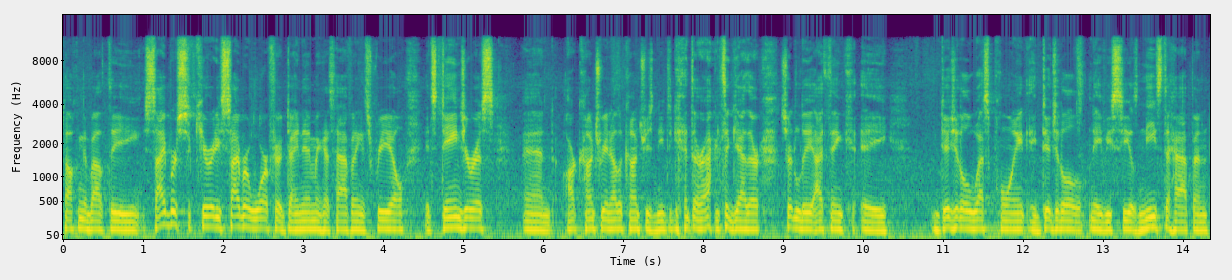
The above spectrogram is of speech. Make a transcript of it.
talking about the cybersecurity, cyber warfare dynamic that's happening. It's real, it's dangerous, and our country and other countries need to get their act together. Certainly, I think a digital West Point, a digital Navy SEALs needs to happen,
